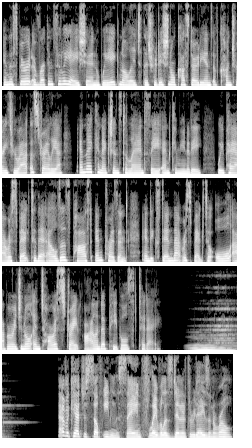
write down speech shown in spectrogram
In the spirit of reconciliation, we acknowledge the traditional custodians of country throughout Australia and their connections to land, sea, and community. We pay our respect to their elders, past and present, and extend that respect to all Aboriginal and Torres Strait Islander peoples today. Ever catch yourself eating the same flavorless dinner three days in a row?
